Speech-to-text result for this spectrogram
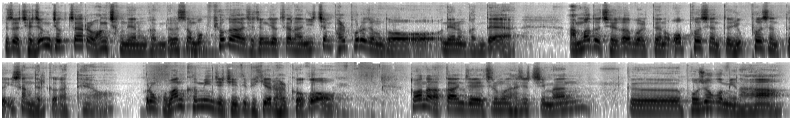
그래서 재정 적자를 왕창 내는 겁니다. 그래서 목표가 재정 적자는 한2.8% 정도 내는 건데 아마도 제가 볼 때는 5% 6% 이상 낼 것 같아요. 그럼 그만큼이 이제 GDP 기여를 할 거고 또 하나 아까 이제 질문하셨지만 그 보조금이나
